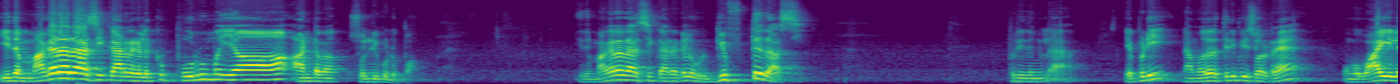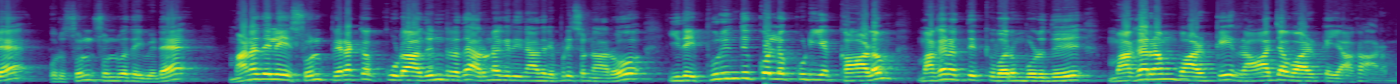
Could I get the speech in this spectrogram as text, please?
இதை மகர ராசிக்காரர்களுக்கு பொறுமையாக ஆண்டவன் சொல்லி கொடுப்பான். இது மகர ராசிக்காரர்கள் ஒரு கிஃப்ட்டு ராசி. புரியுதுங்களா? எப்படி? நான் முதல்ல திருப்பி சொல்கிறேன் உங்கள் வாயில் ஒரு சொல் சொல்வதை விட மனதிலே சொல் பிறக்கக்கூடாதுன்றத அருணகிரிநாதர் எப்படி சொன்னாரோ இதை புரிந்து கொள்ளக்கூடிய காலம் மகரத்திற்கு வரும் பொழுது மகரம் வாழ்க்கை ராஜ வாழ்க்கையாக ஆரம்பம்.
